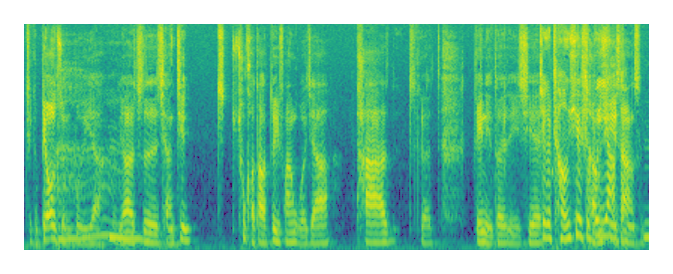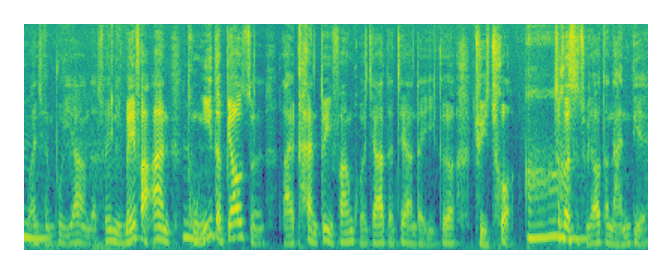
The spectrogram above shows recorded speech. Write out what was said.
这个标准不一样。你要是想进出口到对方国家，它这个。给你的一些这个程序是不一样的，程序上是完全不一样的，所以你没法按统一的标准来看对方国家的这样的一个举措，哦，这个是主要的难点。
